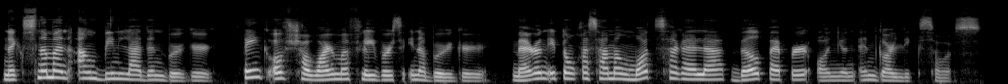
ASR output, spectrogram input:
Next naman ang Bin Laden Burger. Think of shawarma flavors in a burger. Meron itong kasamang mozzarella, bell pepper, onion, and garlic sauce.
